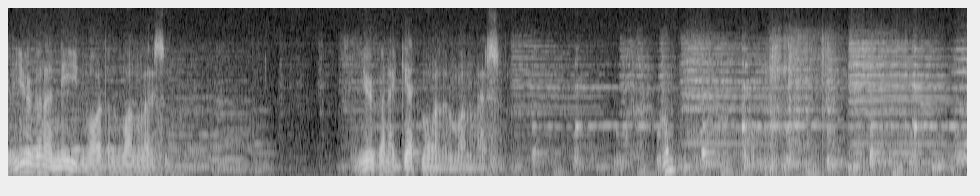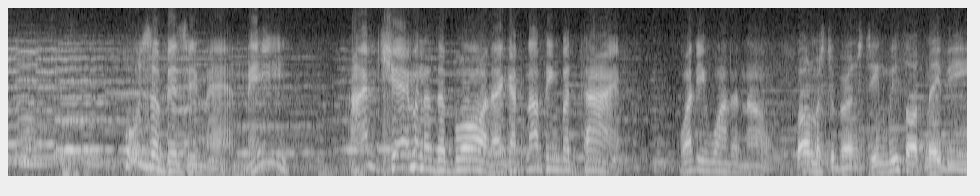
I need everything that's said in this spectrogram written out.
You're going to need more than one lesson. You're going to get more than one lesson. Who's a busy man? Me? I'm chairman of the board. I got nothing but time. What do you want to know? Well, Mr. Bernstein, we thought maybe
